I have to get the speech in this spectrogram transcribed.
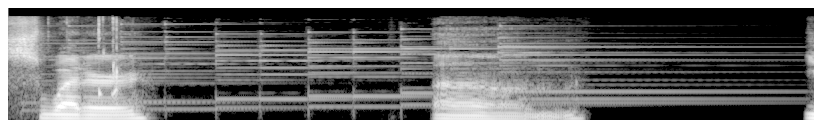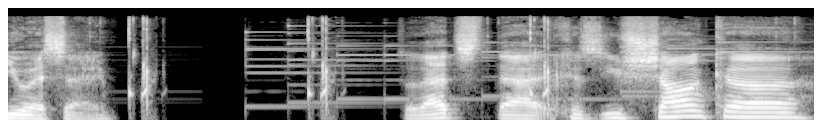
sweater, um, USA. So that's that. Because Ushanka,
